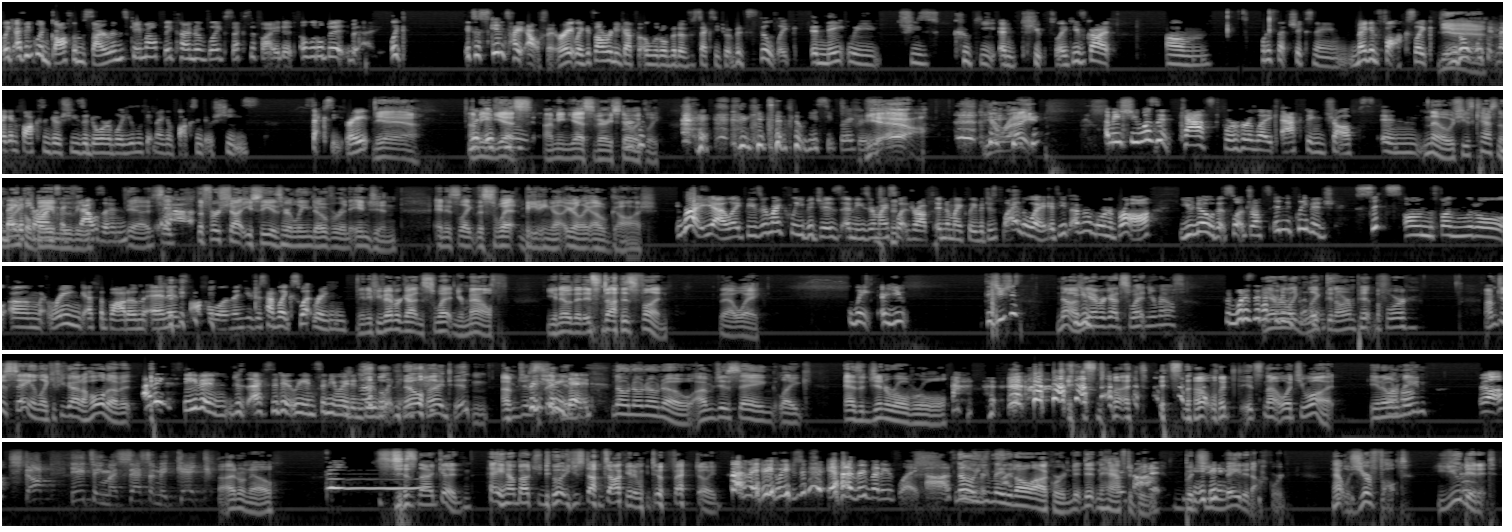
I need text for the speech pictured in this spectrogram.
like I think when Gotham Sirens came out, they kind of like sexified it a little bit. But like, it's a skin tight outfit, right? Like it's already got the, a little bit of sexy to it, but it's still like innately she's kooky and cute. Like you've got, um, what is that chick's name? Megan Fox. Like you don't look at Megan Fox and go, she's adorable. You look at Megan Fox and go, she's sexy, right? Yeah. I But mean, you- yes. I mean, yes, very stoically. you did really super agree. yeah. You're right. I mean, she wasn't cast for her like acting chops in No, she's casting a Michael Bay movie. 6000. Yeah, it's like the first shot you see is her leaned over an engine, and it's like the sweat beating up. You're like, oh gosh. Right, yeah, like these are my cleavages and these are my sweat drops into my cleavages. By the way, if you've ever worn a bra, you know that sweat drops in the cleavage sits on the fun little um ring at the bottom and it's awful and then you just have like sweat ring. And if you've ever gotten sweat in your mouth, you know that it's not as fun that way. Wait, are you Did you just No, Did have you, you- ever got sweat in your mouth? what does that You have to ever do like with licked an armpit before? I'm just saying, like if you got a hold of it. I think Steven just accidentally insinuated boob No, licking. no, I didn't. I'm just Pretty sure he did. No, no, no, no. I'm just saying, like, as a general rule, it's not. It's not what. It's not what you want. You know what I Uh-huh. mean? yeah. Stop eating my sesame cake! I don't know. It's just not good. Hey, how about you do it? You stop talking and we do a factoid. Maybe we should. Yeah, everybody's like, ah. No, you we're made it all awkward. It didn't have We to got be, but you made it awkward. That was your fault. You did it.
